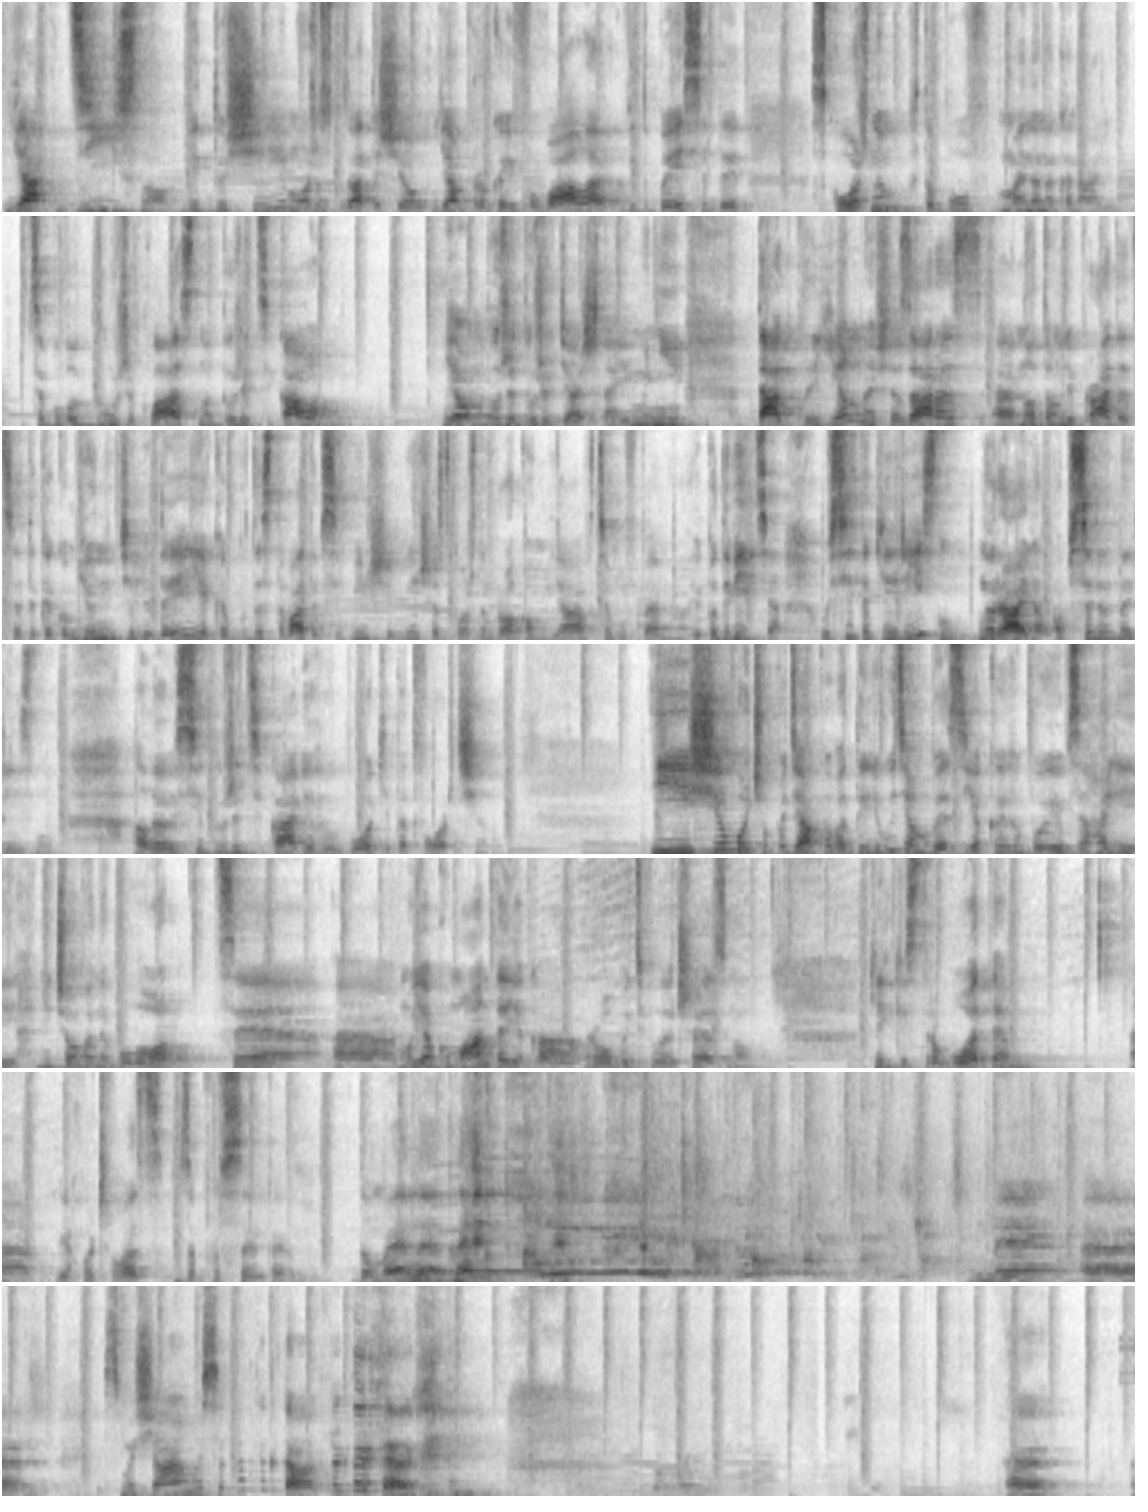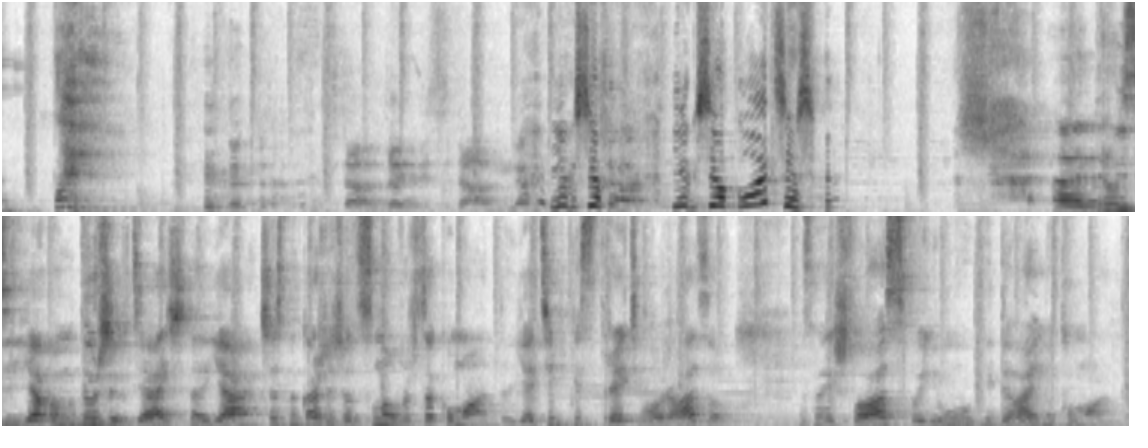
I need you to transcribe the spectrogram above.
Я дійсно від душі можу сказати, що я прокайфувала від бесіди з кожним, хто був в мене на каналі. Це було дуже класно, дуже цікаво. Я вам дуже дуже вдячна. І мені так приємно, що зараз е, Not Only Prada – це таке ком'юніті людей, яке буде ставати все більше і більше з кожним роком. Я в цьому впевнена. І подивіться, усі такі різні, ну реально абсолютно різні, але усі дуже цікаві, глибокі та творчі. І ще хочу подякувати людям, без яких би взагалі нічого не було. Це е, моя команда, яка робить величезну кількість роботи. Я хочу вас запросити до мене. Не, не е, смущаємося. Так, так, так, так, так, так. Е, Якщо, якщо хочеш. Е, Друзі, я вам дуже вдячна. Я, чесно кажучи, знову ж за команду. Я тільки з третього разу знайшла свою ідеальну команду.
